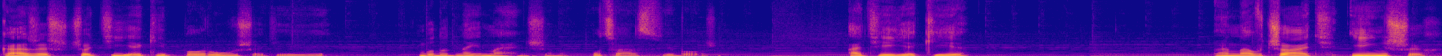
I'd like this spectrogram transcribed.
Каже, що ті, які порушать її, будуть найменшими у Царстві Божому. А ті, які навчать інших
